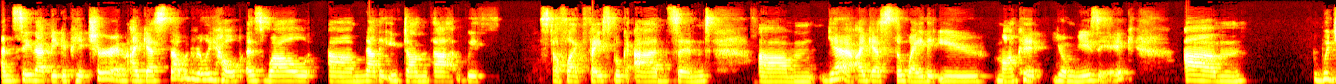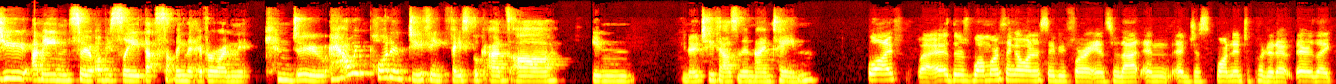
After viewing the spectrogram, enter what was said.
and see that bigger picture. And I guess that would really help as well um, now that you've done that with stuff like Facebook ads and um, yeah, I guess the way that you market your music. Um, would you, I mean, so obviously that's something that everyone can do. How important do you think Facebook ads are in, you know, 2019? Well, I've, uh, there's one more thing I want to say before I answer that, and, and just wanted to put it out there, like,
